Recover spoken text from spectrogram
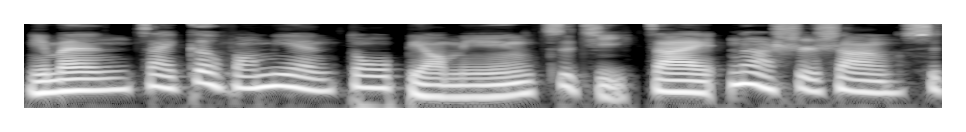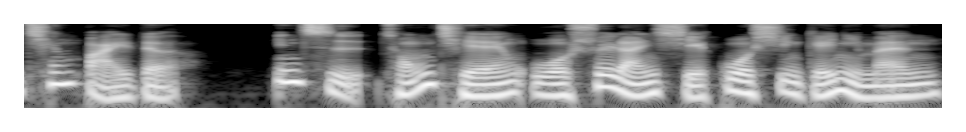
你们在各方面都表明自己在那世上是清白的。因此，从前我虽然写过信给你们，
